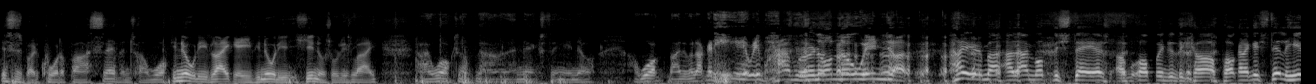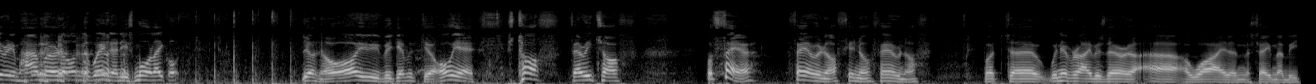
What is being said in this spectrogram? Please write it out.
This is about quarter past seven. So I'm walking. You know what he's like, Eve. You know what he, she knows what he's like. I walked up there, and the next thing you know, I walked by the window. I could hear him hammering on the window. hear him, and I'm up the stairs. I'm up into the car park, and I can still hear him hammering on the window. And he's more like, oh, you know, oh, we give it to you. Oh yeah, it's tough, very tough, but fair, fair enough. You know, fair enough. But uh, whenever I was there uh, a while, and I say maybe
